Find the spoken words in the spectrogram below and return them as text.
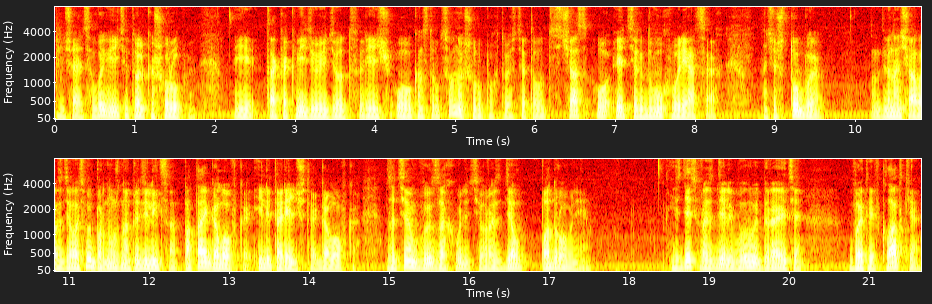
Получается, вы видите только шурупы. И так как видео идет речь о конструкционных шурупах, то есть это вот сейчас о этих двух вариациях. Значит, чтобы для начала сделать выбор, нужно определиться, потай головка или тарельчатая головка. Затем вы заходите в раздел «Подробнее». И здесь в разделе вы выбираете в этой вкладке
